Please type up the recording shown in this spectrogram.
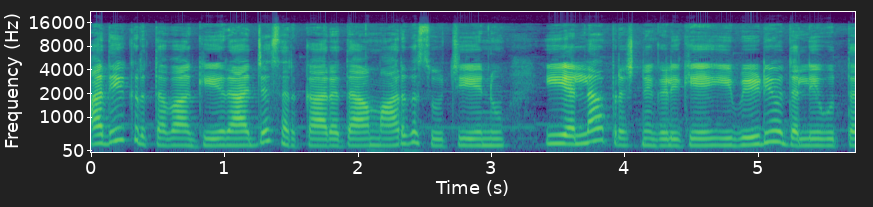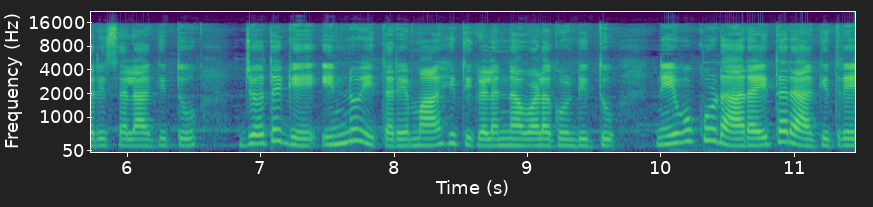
ಅಧಿಕೃತವಾಗಿ ರಾಜ್ಯ ಸರ್ಕಾರದ ಮಾರ್ಗಸೂಚಿ ಏನು ಈ ಎಲ್ಲ ಪ್ರಶ್ನೆಗಳಿಗೆ ಈ ವಿಡಿಯೋದಲ್ಲಿ ಉತ್ತರಿಸಲಾಗಿತ್ತು ಜೊತೆಗೆ ಇನ್ನೂ ಇತರೆ ಮಾಹಿತಿಗಳನ್ನು ಒಳಗೊಂಡಿದ್ದು. ನೀವು ಕೂಡ ರೈತರಾಗಿದ್ದರೆ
